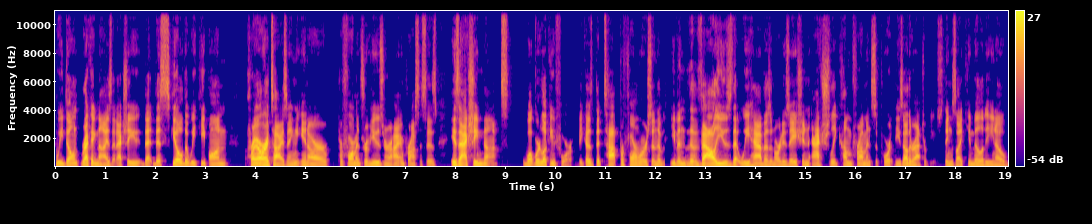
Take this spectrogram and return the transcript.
we don't recognize that actually that this skill that we keep on prioritizing in our performance reviews and our hiring processes is actually not what we're looking for because the top performers and the, even the values that we have as an organization actually come from and support these other attributes things like humility you know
